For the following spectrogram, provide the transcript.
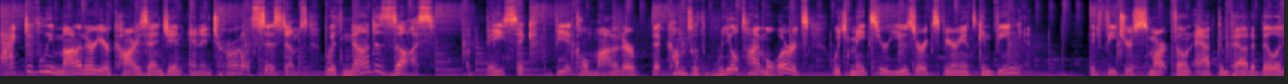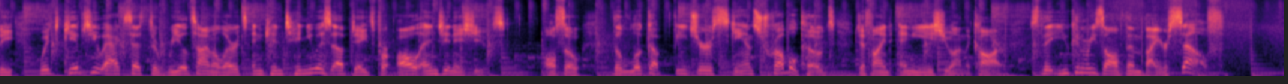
Actively monitor your car's engine and internal systems with Nonda ZUS, a basic vehicle monitor that comes with real-time alerts which makes your user experience convenient. It features smartphone app compatibility, which gives you access to real-time alerts and continuous updates for all engine issues. Also, the lookup feature scans trouble codes to find any issue on the car, so that you can resolve them by yourself.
